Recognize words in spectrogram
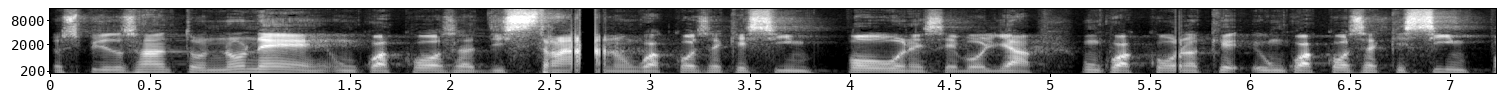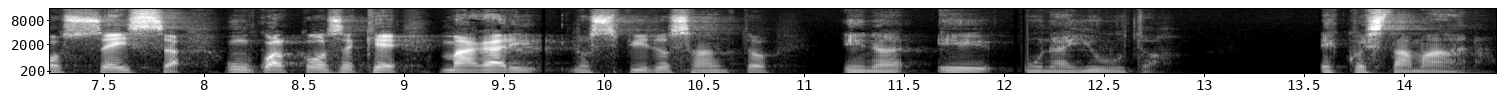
Lo Spirito Santo non è un qualcosa di strano, un qualcosa che si impone, se vogliamo, un qualcosa che, un qualcosa che si impossessa, un qualcosa che magari lo Spirito Santo è, una, è un aiuto, è questa mano.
